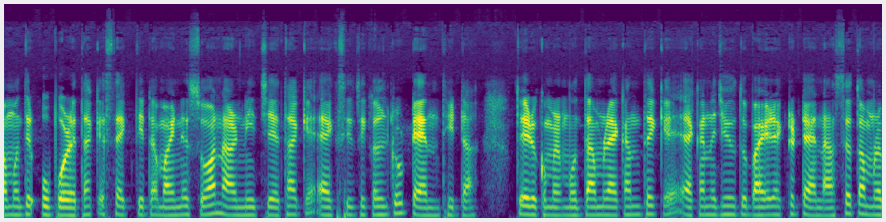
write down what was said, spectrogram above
আমাদের উপরে থাকে সেক থিটা মাইনাস ওয়ান আর নিচে থাকে x is equal to tan theta তো এরকমের মধ্যে আমরা এখান থেকে, এখানে যেহেতু বাইরে একটা টেন আছে, তো আমরা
